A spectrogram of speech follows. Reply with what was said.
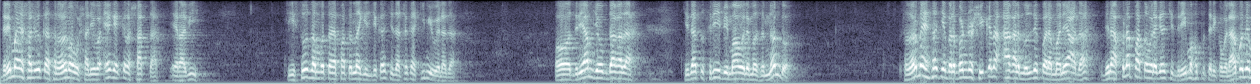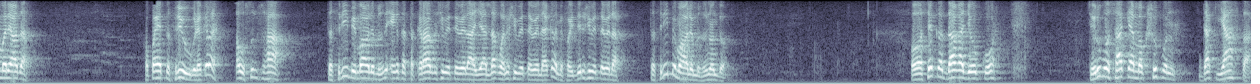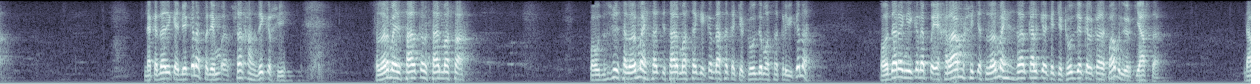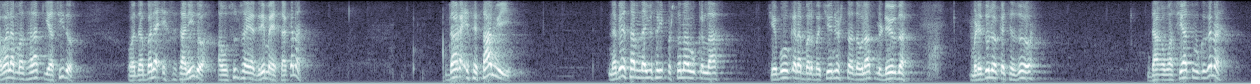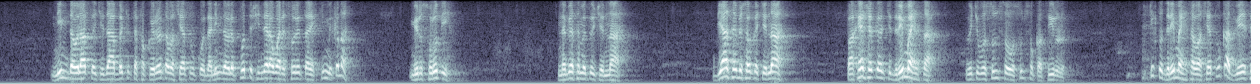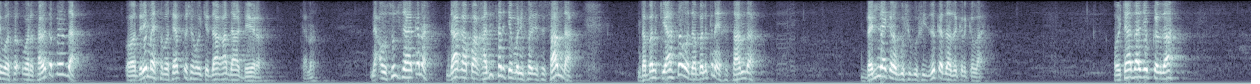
درېما یې شالیو که سلورما و شالیو هغه کله شک ده راوی چې څو ځم ته پته نه کېږي چې دا ټکا کیمی ویل ده او دریم جواب دغه ده چې دا تصریح به ما ولې مزم نن دو سندر به حساب چې بربند شي کنه هغه مولده پر منع ده د نه خپل پته ولګل چې درې مخ په طریقه ولا باندې منع ده خو په تصریح وګړه کنه او سلسها تصریح به ما ولې مزم هغه ته تکرار نشي وته ویلا یا لغو نشي وته ویلا کنه به فائدې نشي وته ویلا تصریح به ما ولې مزم نن دو او سکه دغه جواب کو چې روبو ساکه مکشوفن دا قیاس ده لکه دا دی که بیکنه په دې سر خاص ذکر شي سلورم احساس کم سر مسا په ودسوی سلورم احساس چې سر مسا کې کنه داسه چې ټول د مسا کړی کنه او دا رنګ کنه په احرام شي چې سلورم احساس کال کې چې ټول د کل کړه په باندې قیاس ده دا ولا مسله قیاسی ده او دا بل احساسانی ده او اصول سره درې مې سکنه دا احساسان وی نبي سم نبي سړي پښتنه وکړه چې بو کنه بل بچی نشته دولت مې ډیر ده مړېدلو که چې زه دغه وصیت وکړ کنه نیم دولت ته چې دا بچ ته فکرونه ته وصیت وکړو دا نیم دولت پوت شي نه را وره سورې ته یقین کنه میر سورو دی نبی سم ته چې نه بیا سم به شو چې نه په خیر شکل چې درې مهسا وچ وصول سو وصول سو کثیرونه ټیک ته درې مې حساسیت وکړه دوی سه ورساوي ته پرېږده او درې مې حساسیت پښه هو چې دغه دا ډېره که نه نه اصول سره که نه دغه په حدیث سره چې منی فرض احسان ده د بل قیاس ده او د بل کنه احسان ده دلیل کنه ګوشي ګوشي ذکر دا ذکر کړه او چا دا جب کړه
